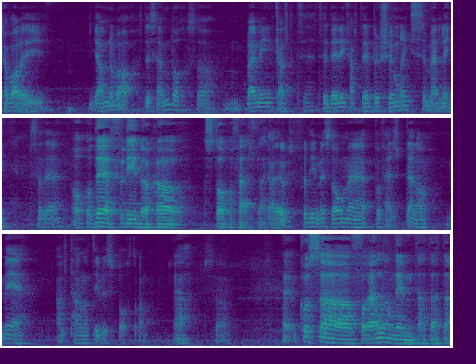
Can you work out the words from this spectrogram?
Hva var det i januar-desember? Så ble vi innkalt til- det de kalte bekymringsmelding. Så det Og, og det er fordi dere står på feltet? ja, det er fordi vi står med på feltet, eller med alternative sportere. Ja. Så Eh, Hvordan har foreldrene dine tatt dette?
